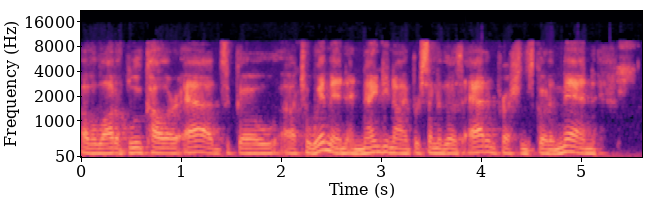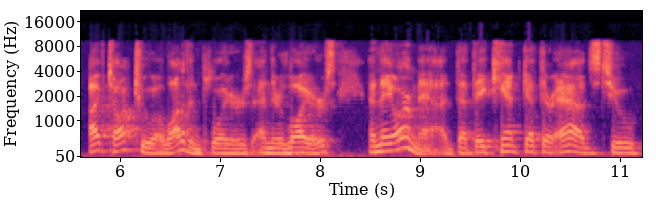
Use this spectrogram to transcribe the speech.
of a lot of blue collar ads go uh, to women and 99% of those ad impressions go to men. I've talked to a lot of employers and their lawyers, and they are mad that they can't get their ads to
